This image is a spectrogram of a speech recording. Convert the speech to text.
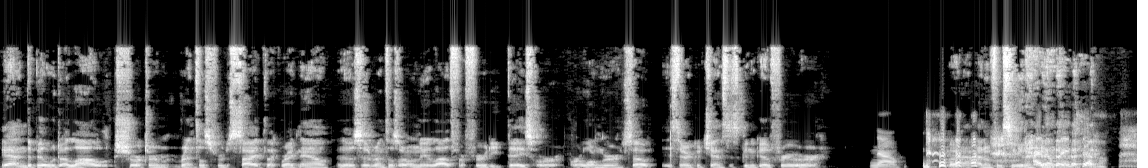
Yeah, and the bill would allow short-term rentals through the site. Like right now, those uh, rentals are only allowed for 30 days or, or longer. So is there a good chance it's going to go through or No, I I don't think so either. I don't think so.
